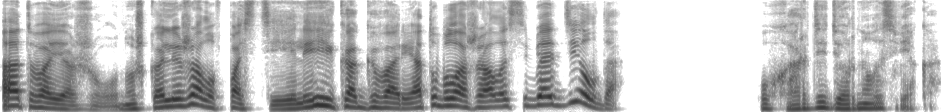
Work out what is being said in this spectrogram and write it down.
А твоя женушка лежала в постели и, как говорят, ублажала себя дилда. У Харди дернулась века.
